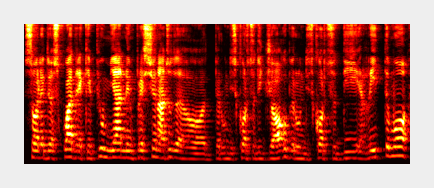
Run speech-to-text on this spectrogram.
sono le due squadre che più mi hanno impressionato uh, per un discorso di gioco, per un discorso di ritmo,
